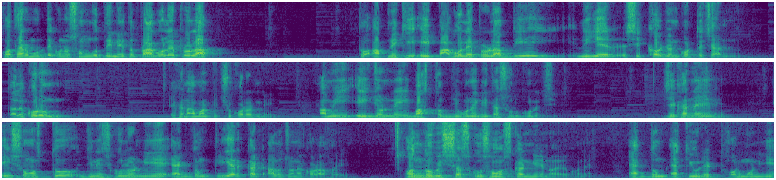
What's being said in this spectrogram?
কথার মধ্যে কোনো সঙ্গতি নেই তো পাগলের প্রলাপ। তো আপনি কি এই পাগলে প্রলাপ দিয়েই নিজের শিক্ষা অর্জন করতে চান? তাহলে করুন। এখানে আমার কিছু করার নেই। আমি এই জন্যেই বাস্তব জীবনে গীতা শুরু করেছি, যেখানে এই সমস্ত জিনিসগুলো নিয়ে একদম ক্লিয়ার কাট আলোচনা করা হয়। অন্ধবিশ্বাস কুসংস্কার নিয়ে নয় ওখানে। একদম অ্যাকিউরেট ধর্ম নিয়ে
